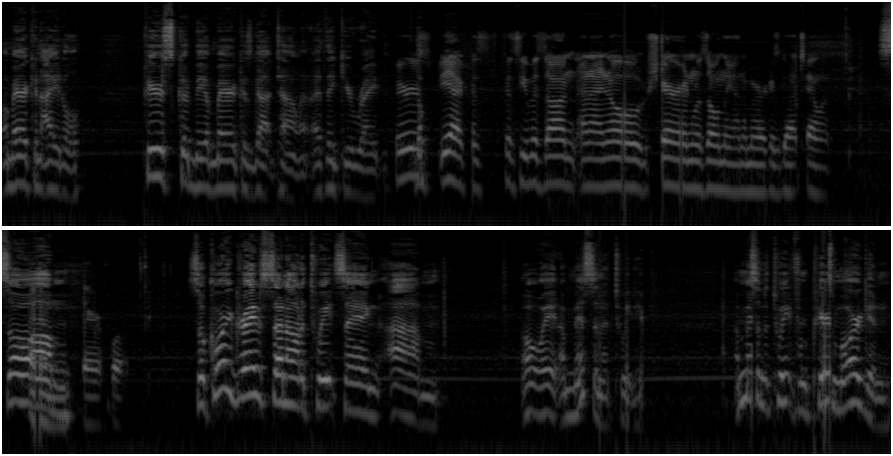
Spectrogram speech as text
American Idol. Piers could be America's Got Talent. I think you're right. Here's, yeah, because he was on, and I know Sharon was only on America's Got Talent. So um, therefore, so Corey Graves sent out a tweet saying, um, oh wait, I'm missing a tweet here. I'm missing a tweet from Piers Morgan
